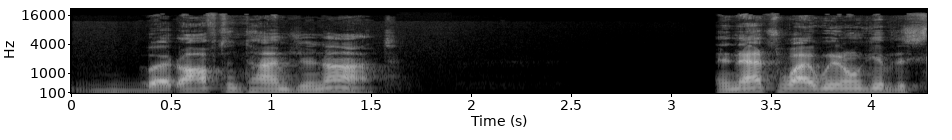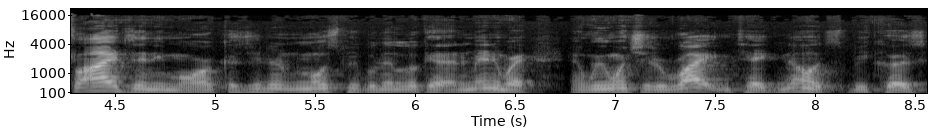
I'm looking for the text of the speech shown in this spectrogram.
But oftentimes you're not. And that's why we don't give the slides anymore, because most people didn't look at them anyway. And we want you to write and take notes because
